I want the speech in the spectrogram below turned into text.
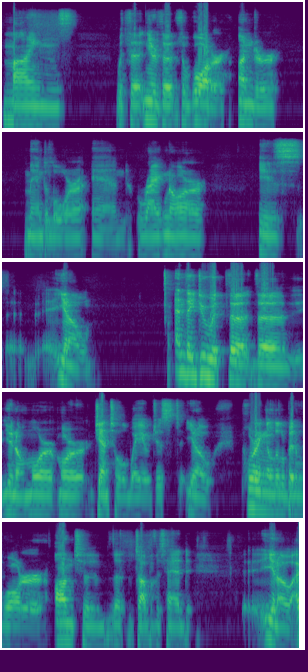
mines with the near the the water under Mandalore and Ragnar is you know and they do it the the you know more more gentle way of just you know pouring a little bit of water onto the, the top of his head you know I,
